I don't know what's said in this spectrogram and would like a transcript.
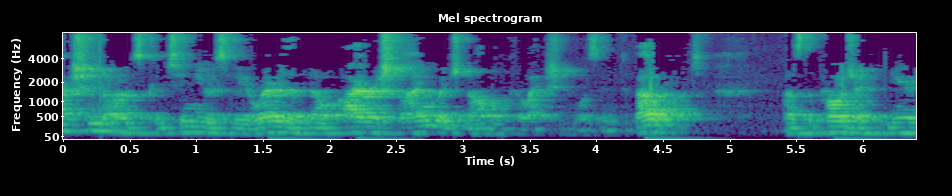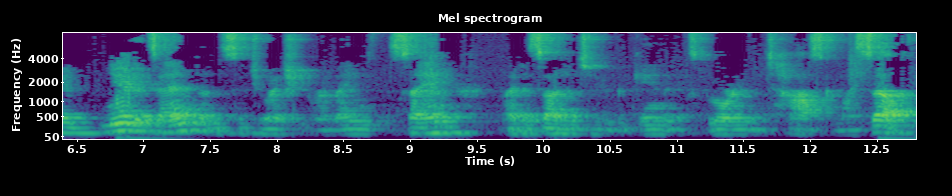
action, I was continuously aware that no Irish language novel collection was in development. As the project neared, neared its end and the situation remained the same, I decided to begin exploring the task myself.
